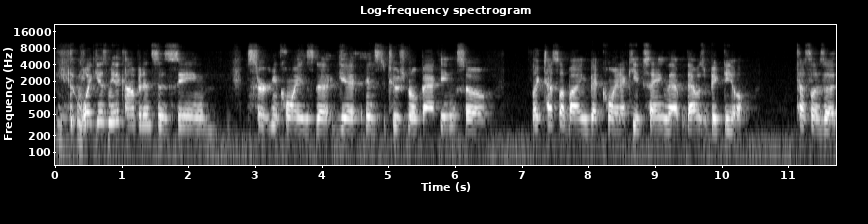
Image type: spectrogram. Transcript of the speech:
th- what gives me the confidence is seeing certain coins that get institutional backing. So like Tesla buying Bitcoin, I keep saying that, but that was a big deal. Tesla is a,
